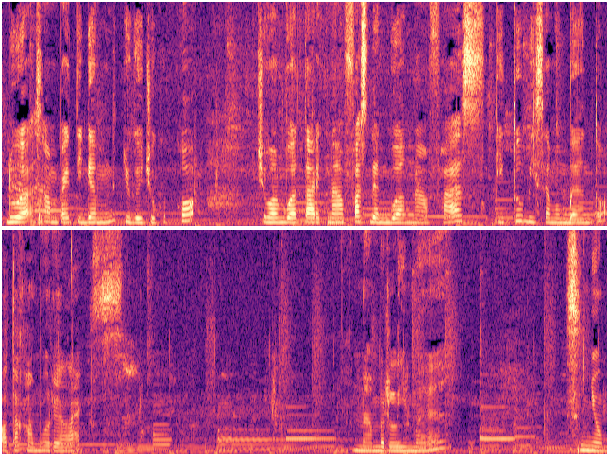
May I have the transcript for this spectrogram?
2 sampai 3 menit juga cukup kok. Cuman buat tarik nafas dan buang nafas itu bisa membantu otak kamu relax Nomor 5 Senyum.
